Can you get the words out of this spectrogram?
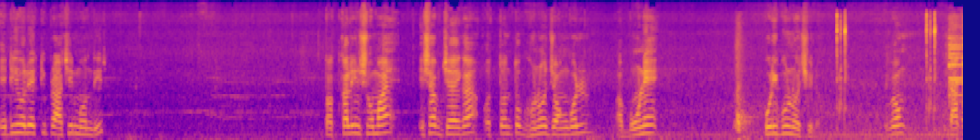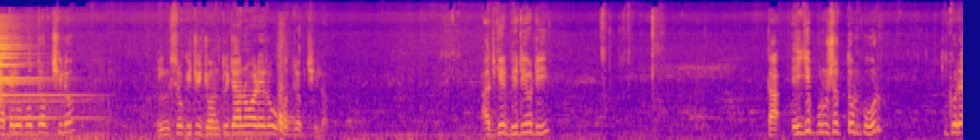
এটি হলো একটি প্রাচীন মন্দির। তৎকালীন সময় এসব জায়গা অত্যন্ত ঘন জঙ্গল বা বনে পরিপূর্ণ ছিল এবং ডাকাতের উপদ্রব ছিল। হিংস্র কিছু জন্তু জানোয়ারেরও উপদ্রব ছিল। আজকের ভিডিওটি তা এই যে পুরুষোত্তমপুর কি করে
